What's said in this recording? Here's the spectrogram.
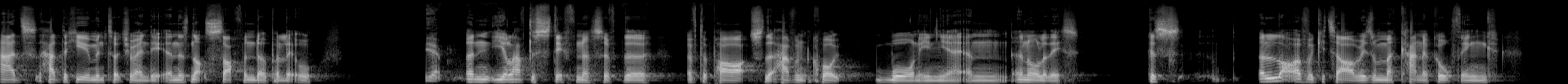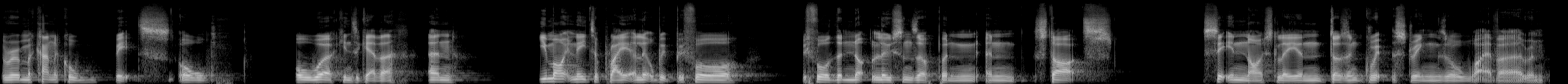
had had the human touch around it and there's not softened up a little. Yep. and you'll have the stiffness of the of the parts that haven't quite worn in yet and and all of this. Because a lot of a guitar is a mechanical thing. There are mechanical bits all all working together and you might need to play it a little bit before before the nut loosens up and and starts sitting nicely and doesn't grip the strings or whatever and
